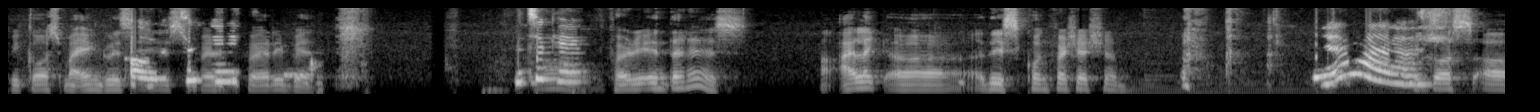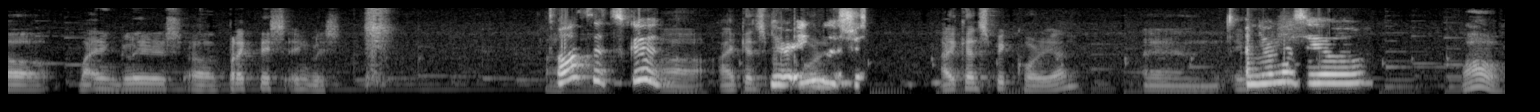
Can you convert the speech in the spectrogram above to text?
because my English Oh, is it's very okay. very bad. It's okay. Oh, very interest. I like uh, this conversation Yeah. because uh, my English uh, practice English. Oh, that's good. Uh, I can speak Your Korean. English is. I can speak Korean and English. 안녕하세요. Wow,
